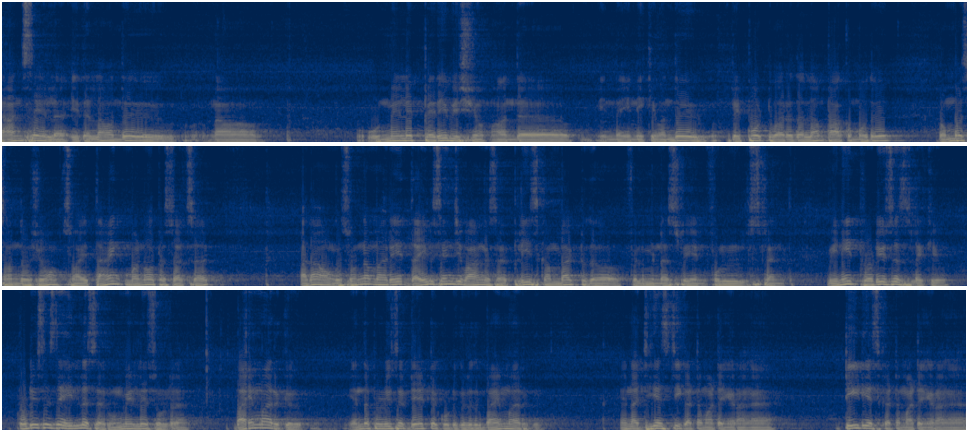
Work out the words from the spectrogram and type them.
சான்ஸே இல்லை. இதெல்லாம் வந்து நான் உண்மையிலே பெரிய விஷயம். அந்த இந்த இன்னைக்கு வந்து ரிப்போர்ட் வரதெல்லாம் பார்க்கும்போது ரொம்ப சந்தோஷம். So I thank Manohar Prasad sir அதான் அவங்க சொன்ன மாதிரி தயவு செஞ்சு வாங்க sir. Please come back to the film industry in full strength we need producers like you ப்ரொடியூசர்ஸே இல்லை சார் உண்மையிலே சொல்கிறேன் பயமாக இருக்குது எந்த ப்ரொடியூசர் டேட்டை கொடுக்கறதுக்கு பயமாக இருக்குது ஏன்னா ஜிஎஸ்டி கட்ட மாட்டேங்கிறாங்க. டிடிஎஸ் கட்ட மாட்டேங்கிறாங்க.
